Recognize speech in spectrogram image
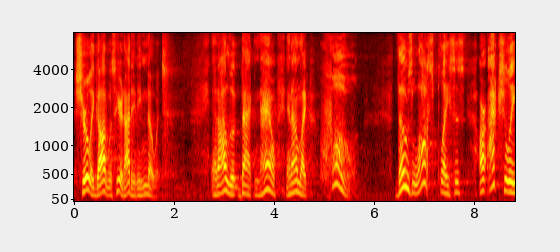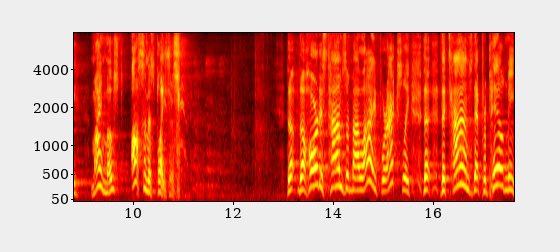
surely God was here, and I didn't even know it. And I look back now, and I'm like, whoa, those lost places are actually my most awesomest places. the, the hardest times of my life were actually the, the times that propelled me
